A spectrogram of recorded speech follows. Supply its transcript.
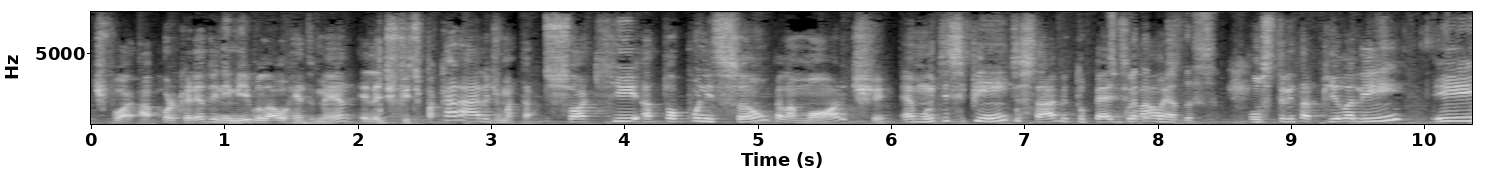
tipo, a, a porcaria do inimigo lá, o Handman, ele é difícil pra caralho de matar. Só que a tua punição pela morte é muito incipiente, sabe? Tu pede, sei 50 lá, uns, uns 30 pila ali e,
